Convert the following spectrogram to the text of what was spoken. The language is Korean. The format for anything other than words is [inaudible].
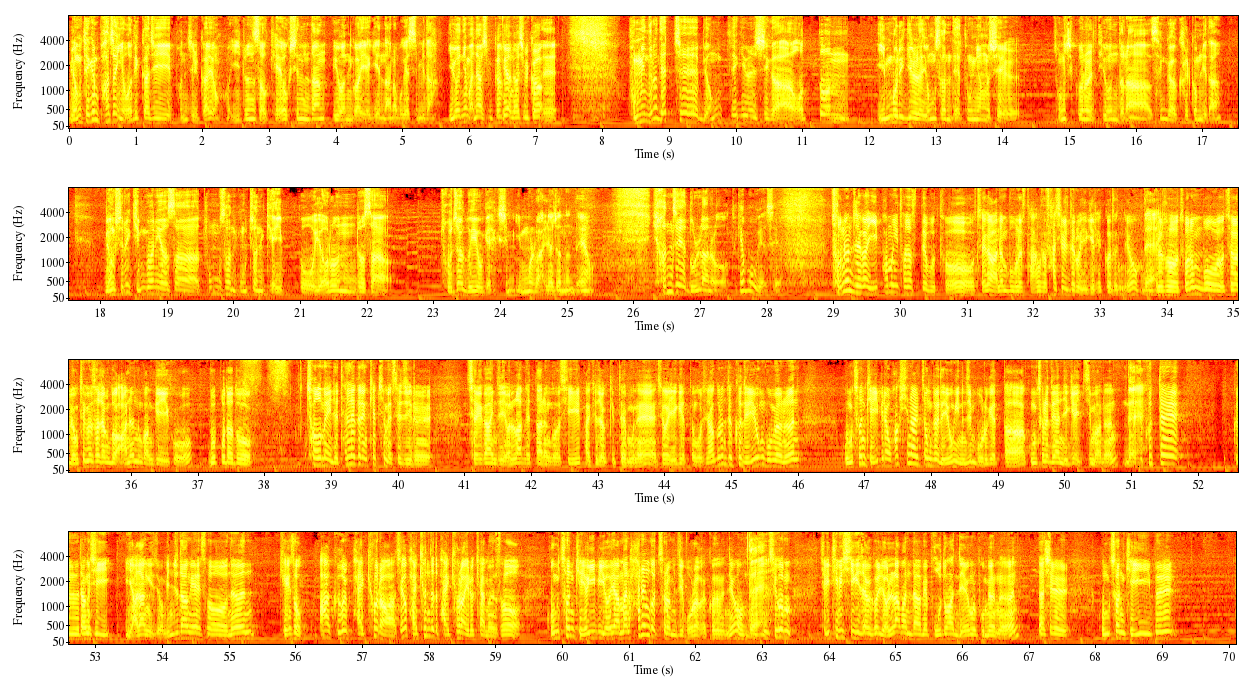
명태균 파장이 어디까지 번질까요? 이준석 개혁신당 의원과 얘기 나눠보겠습니다. 의원님 안녕하십니까? 네, 안녕하십니까? 네. 국민들은 대체 명태균 씨가 어떤 인물이길래 용산 대통령실 정치권을 뒤흔드나 생각할 겁니다. 명 씨는 김건희 여사 총선 공천 개입 또 여론조사 조작 의혹의 핵심 인물로 알려졌는데요. 현재 논란을 어떻게 보고 계세요? 저는 제가 이 파문이 터졌을 때부터 제가 아는 부분에서 다 항상 사실대로 얘기를 했거든요. 네. 그래서 저는 뭐 제가 명태균 사장도 아는 관계이고 무엇보다도 처음에 이제 텔레그램 캡처 메시지를 제가 이제 열람했다는 것이 밝혀졌기 때문에 제가 얘기했던 것이 아 그런데 그 내용 보면은 공천 개입이라고 확신할 정도의 내용이 있는지는 모르겠다. 공천에 대한 얘기가 있지만은 네. 그때 그 당시 야당이죠. 민주당에서는 계속 아 그걸 밝혀라. 제가 밝혔는데도 밝혀라 이렇게 하면서 공천 개입이어야만 하는 것처럼 이제 몰아갔거든요. 네. 지금 JTBC 기자가 그걸 열람한 다음에 보도한 내용을 보면은 사실 공천 개입을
